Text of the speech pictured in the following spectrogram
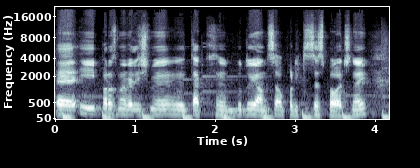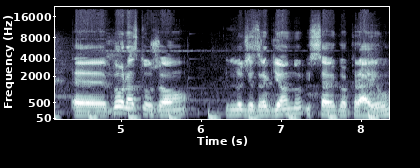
e, i porozmawialiśmy tak budująco o polityce społecznej. E, Było nas dużo, ludzie z regionu i z całego kraju.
